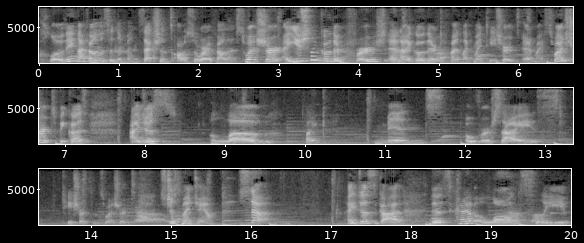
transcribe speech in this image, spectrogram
clothing. I found this in the men's sections also where I found that sweatshirt. I usually go there first and I go there to find like my t-shirts and my sweatshirts because I just love like men's oversized t-shirts and sweatshirts. It's just my jam. So, I just got this kind of long sleeve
